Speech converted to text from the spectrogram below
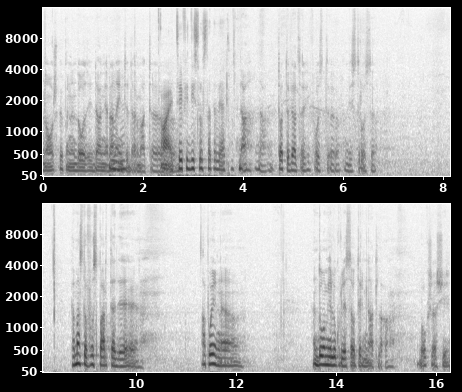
19 până în 20 de ani, era mm-hmm. înainte de armată. Ai, ți-ai fi distrus toată viața. Da, da, toată viața a fi fost uh, distrusă. Cam asta a fost partea de... Apoi în, uh, în 2000 lucrurile s-au terminat la Bocșa și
